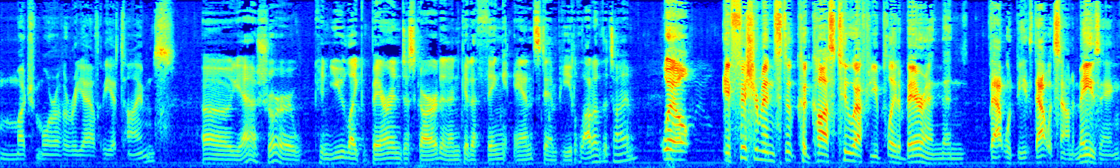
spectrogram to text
much more of a reality at times. Uh, yeah, sure. Can you like Baron discard and then get a thing and Stampede a lot of the time? Well, if Fisherman still could cost two after you played a Baron, then that would be that would sound amazing.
